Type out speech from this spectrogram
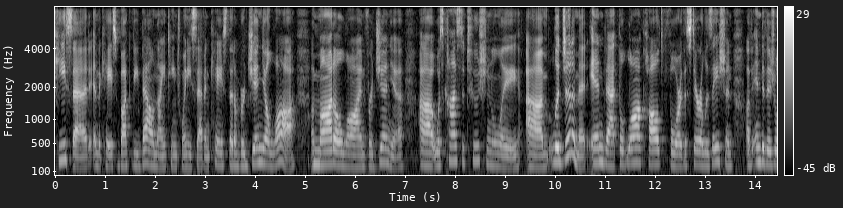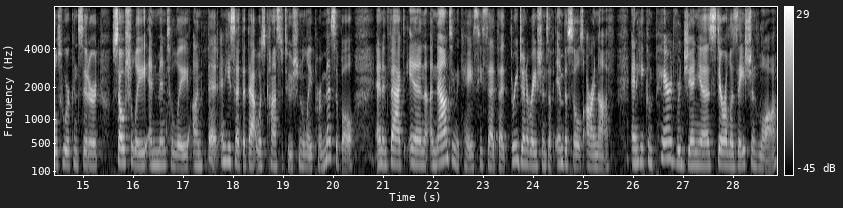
he said in the case Buck v. Bell, 1927 case, that a Virginia law, a model law in Virginia, uh, was constitutionally um, legitimate in that the law called for the sterilization of individuals who were considered socially and mentally unfit. And he said that that was constitutionally permissible. And in fact, in announcing the case, he said that three generations of imbeciles are enough. And he compared Virginia's sterilization law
